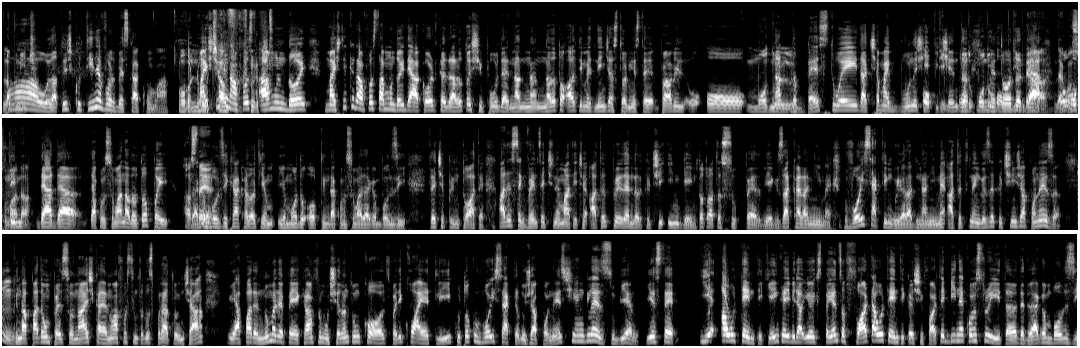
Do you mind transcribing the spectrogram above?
la bunici. Paul, atunci cu tine vorbesc acum. Oh, nu, mai știi ce-am când am fost făcut? amândoi, mai știi când am fost amândoi de acord că Naruto Shippuden, Na- Na- Naruto Ultimate Ninja Storm este probabil o, o Modul not the best way, dar cea mai bună și Optim, eficientă modul- modul metodă optim de a, de a consuma, optim da. de, a, de, a, de a consuma Naruto, păi Asta Dragon e. Ball Z Kakarot e, e modul optim de a consuma Dragon Ball Z. Trece prin toate. Are secvențe cinematice atât pre-render cât și in-game, totodată superb, e exact ca în anime. Voice acting-ul ăla din anime, atât în engleză cât și în japoneză. Hmm. Când apare un personaj care nu a fost introdus până atunci, îi apare numele pe ecran frumușel într-un colț, very quietly, cu tot cu voice actorul japonez și englez sub el. Este E autentic, e incredibil, e o experiență foarte autentică și foarte bine construită de Dragon Ball Z,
